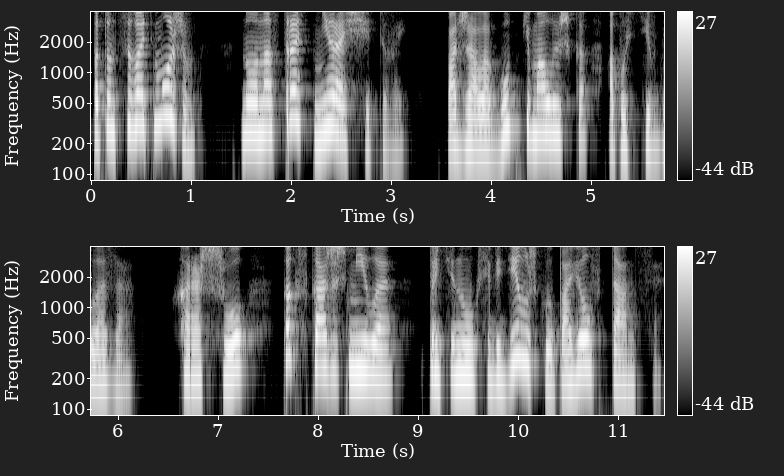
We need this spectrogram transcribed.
Потанцевать можем, но на страсть не рассчитывай. Поджала губки малышка, опустив глаза. Хорошо, как скажешь, милая, притянул к себе девушку и повел в танцы.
